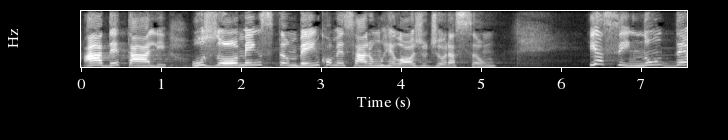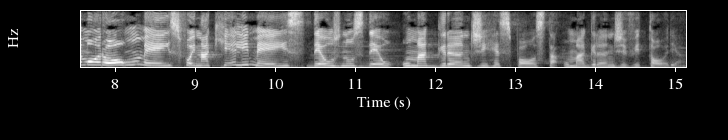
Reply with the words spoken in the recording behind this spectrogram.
Ah, detalhe: os homens também começaram um relógio de oração e assim, não demorou um mês, foi naquele mês, Deus nos deu uma grande resposta, uma grande vitória.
